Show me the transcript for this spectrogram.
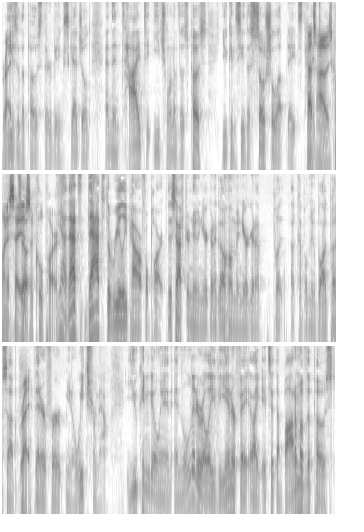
Right. These are the posts that are being scheduled, and then tied to each one of those posts, you can see the social updates. That's what I it. was going to say So- is a cool part. yeah, that's that's the really powerful part. This afternoon, you're going to go home and you're going to put a couple new blog posts up Right. that are for you know weeks from now. You can go in and literally the interface, like it's at the bottom of the post.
